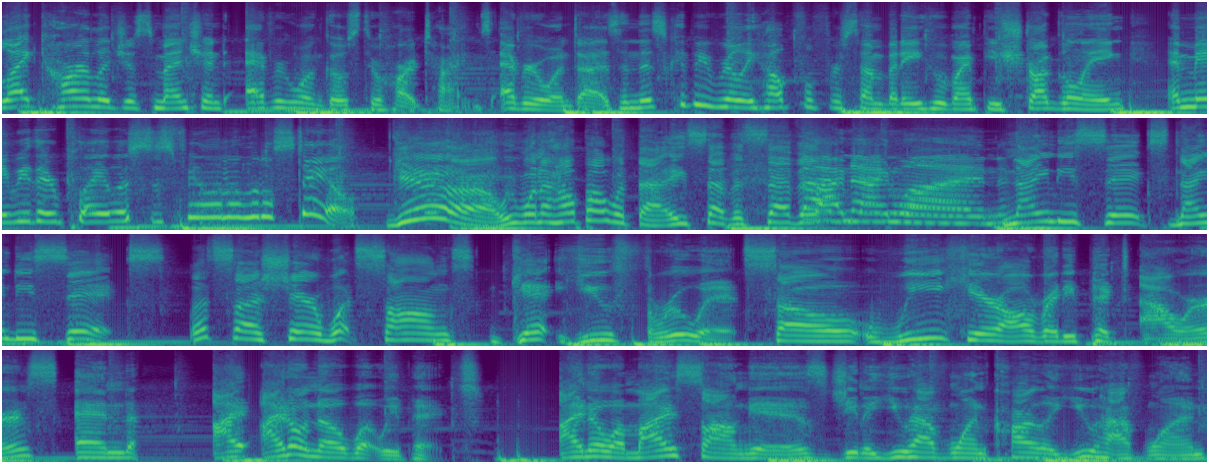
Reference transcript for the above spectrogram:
like Carla just mentioned, everyone goes through hard times. Everyone does. And this could be really helpful for somebody who might be struggling and maybe their playlist is feeling a little stale. yeah we want to help out with that. 877 591. 96 96 let's uh, share what songs get you through it. So we here already picked ours and i i don't know what we picked. I know what my song is. Gina you have one. Carla you have one.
